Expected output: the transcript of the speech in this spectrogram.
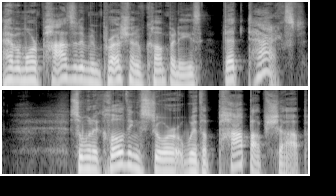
have a more positive impression of companies that text. So when a clothing store with a pop up shop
